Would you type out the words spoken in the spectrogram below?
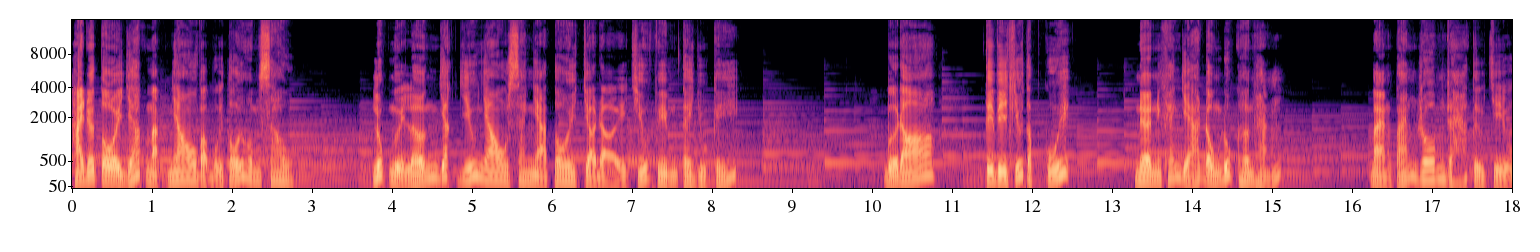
Hai đứa tôi giáp mặt nhau vào buổi tối hôm sau. Lúc người lớn dắt díu nhau sang nhà tôi chờ đợi chiếu phim Tây Du Ký. Bữa đó, TV chiếu tập cuối, nên khán giả đông đúc hơn hẳn. Bàn tán rôm rã từ chiều.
